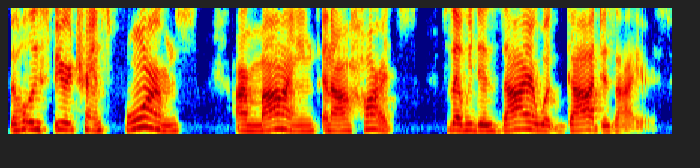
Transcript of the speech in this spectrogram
The Holy Spirit transforms our minds and our hearts so that we desire what God desires,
